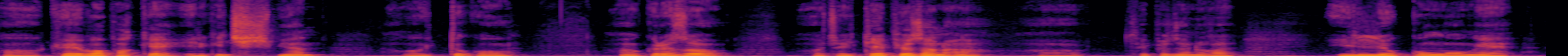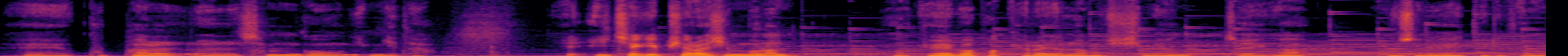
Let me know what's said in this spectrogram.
어, 교회법학회 이렇게 치시면 거기 뜨고 어, 그래서 어, 저희 대표 전화 어, 대표 전화가 1600에 9830입니다. 이 책이 필요하신 분은 어, 교회법학회로 연락을 주시면 저희가 구성해 드리도록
